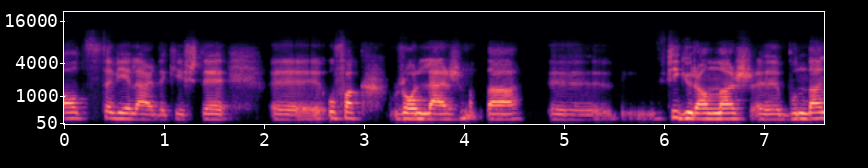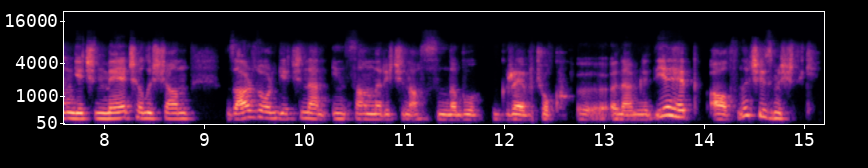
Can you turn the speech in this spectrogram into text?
alt seviyelerdeki işte e, ufak roller hatta e, figüranlar, e, bundan geçinmeye çalışan, zar zor geçinen insanlar için aslında bu grev çok e, önemli diye hep altını çizmiştik.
